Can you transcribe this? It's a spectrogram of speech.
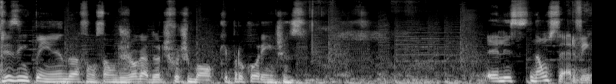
desempenhando a função de jogador de futebol, que pro Corinthians eles não servem.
